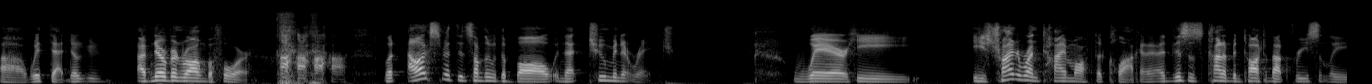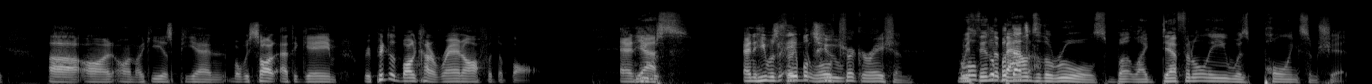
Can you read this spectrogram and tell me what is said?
uh, with that. No, I've never been wrong before. but Alex Smith did something with the ball in that two minute range, where he he's trying to run time off the clock, and this has kind of been talked about recently uh, on on like ESPN. But we saw it at the game where he picked up the ball and kind of ran off with the ball, and he was yes. and he was Trick- able to trickeration Well, within th- the bounds of the rules, but like definitely was pulling some shit.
